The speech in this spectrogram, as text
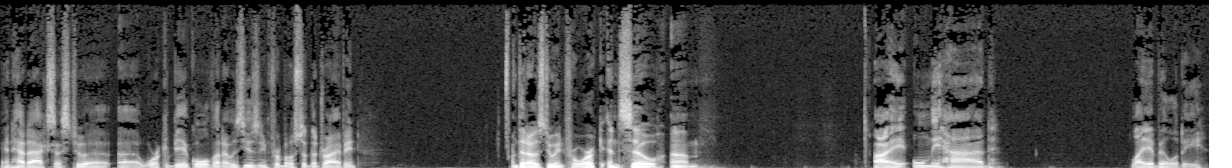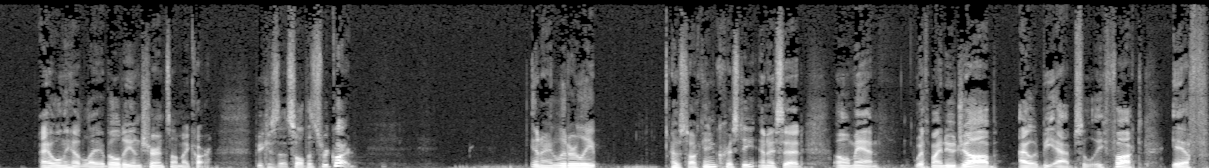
and had access to a, a work vehicle that I was using for most of the driving that I was doing for work, and so um, I only had liability. I only had liability insurance on my car because that's all that's required. And I literally, I was talking to Christy, and I said, "Oh man, with my new job, I would be absolutely fucked if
